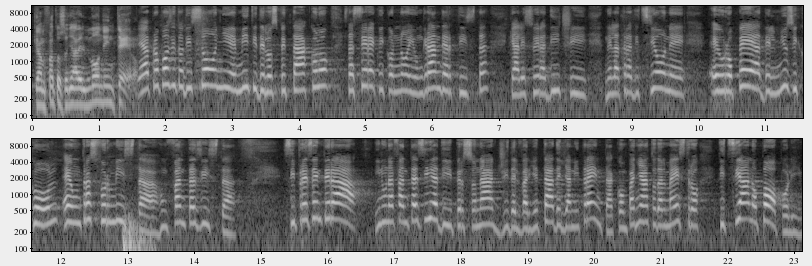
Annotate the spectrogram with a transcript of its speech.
che hanno fatto sognare il mondo intero. E a proposito di sogni e miti dello spettacolo, stasera è qui con noi un grande artista che ha le sue radici nella tradizione europea del music hall, è un trasformista, un fantasista. Si presenterà in una fantasia di personaggi del varietà degli anni 30, accompagnato dal maestro Tiziano Popoli.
